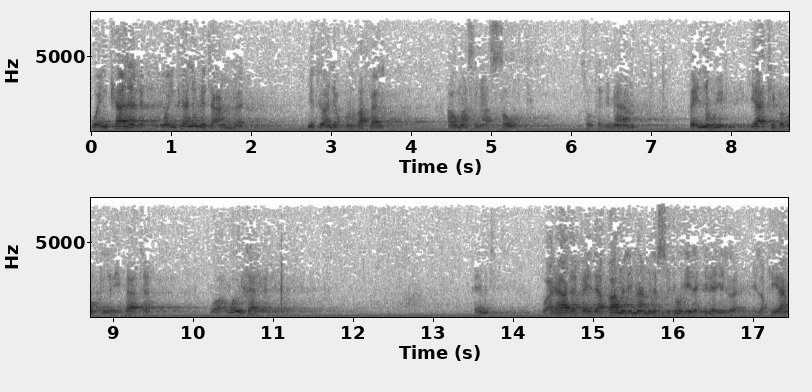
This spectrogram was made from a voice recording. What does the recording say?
وإن كان وإن كان لم يتعمد مثل أن يكون غفل أو ما سمع الصوت صوت الإمام فإنه يأتي بالركن الذي فاته ويتابع الإمام فهمت؟ وعلى هذا فإذا قام الإمام من السجود إلى إلى إلى, إلى القيام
